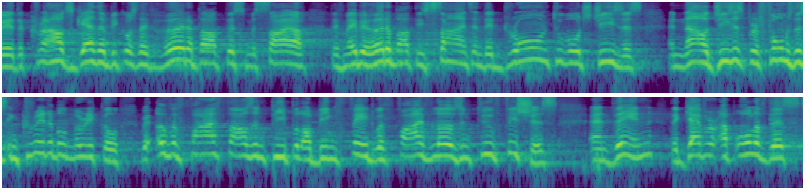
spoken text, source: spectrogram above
where the crowds gather because they've heard about this Messiah. They've maybe heard about these signs and they're drawn towards Jesus. And now Jesus performs this incredible miracle where over 5,000 people are being fed with five loaves and two fishes. And then they gather up all of this.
